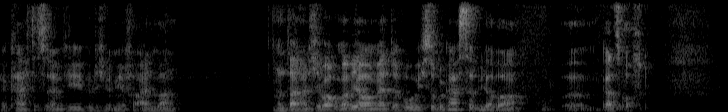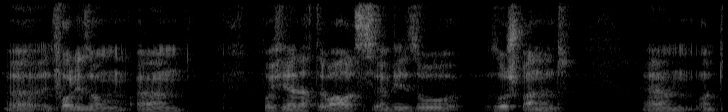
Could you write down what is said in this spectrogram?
Äh, kann ich das irgendwie, will ich mit mir vereinbaren? Und dann hatte ich aber auch immer wieder Momente, wo ich so begeistert wieder war, äh, ganz oft äh, in Vorlesungen, ähm, wo ich wieder dachte, wow, das ist irgendwie so, so spannend ähm, und,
